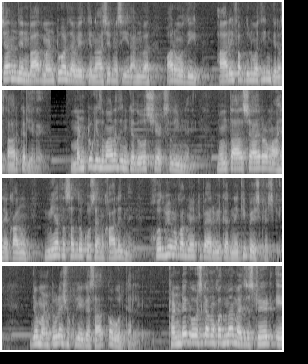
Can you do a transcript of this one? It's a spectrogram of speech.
चंद दिन बाद मंटू और जावेद के नासिर नसीर अनवर और मुदीर आरिफ अब्दुल मतीन गिरफ़्तार कर दिए गए। मंटू की ज़मानत इनके दोस्त शेख सलीम ने दी। मुमताज़ शायर और माहिर कानून, मियाँ तसदुक हुसैन खालिद ने खुद भी मुकदमे की पैरवी करने की पेशकश की, जो मंटू ने शुक्रिया के साथ कबूल कर लिया। ठंडे गोश का मुकदमा मजिस्ट्रेट ए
